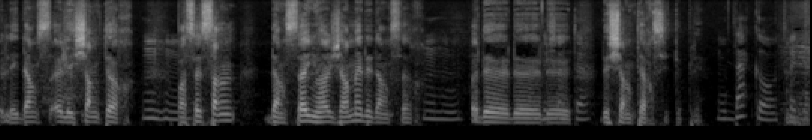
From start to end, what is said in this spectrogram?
les, danse- euh, les chanteurs. Mhm. Parce que sans danseurs, il n'y aura jamais de danseurs, euh, de, de, Des de- chanteurs. de chanteurs, s'il te plaît. D'accord, très bien.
